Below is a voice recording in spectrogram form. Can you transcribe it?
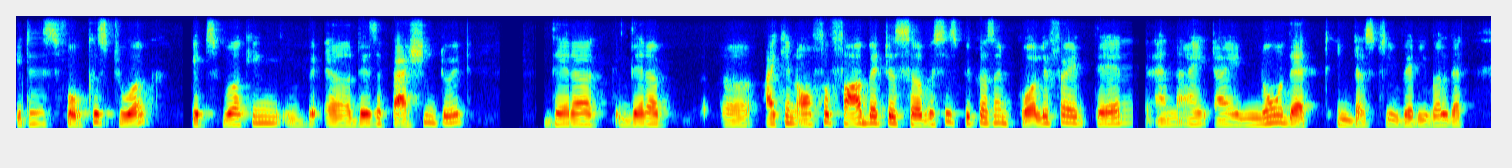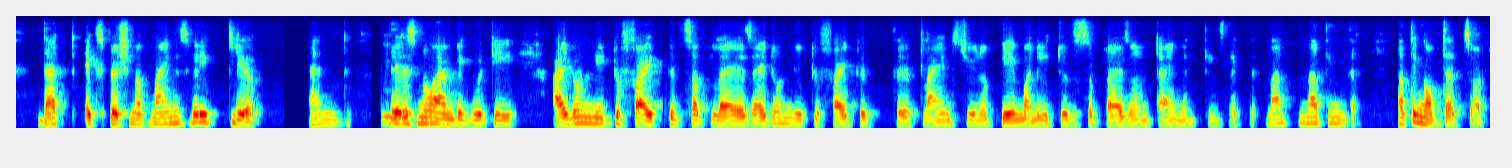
it is focused work. It's working uh, there's a passion to it. There are there are uh, i can offer far better services because i'm qualified there and i i know that industry very well that that expression of mine is very clear and there is no ambiguity. I don't need to fight with suppliers. I don't need to fight with the clients to you know pay money to the suppliers on time and things like that. Not nothing that nothing of that sort.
